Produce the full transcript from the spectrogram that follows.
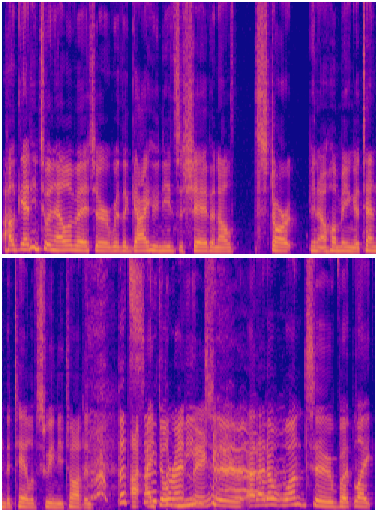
I'll get into an elevator with a guy who needs a shave and I'll start, you know, humming Attend the Tale of Sweeney Todd. And That's I, so I don't mean to and I don't want to, but like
